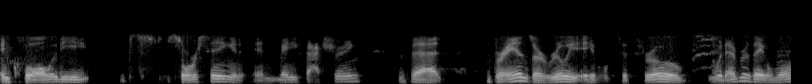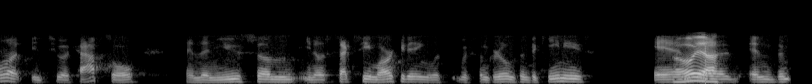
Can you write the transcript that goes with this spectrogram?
and quality sourcing and, and manufacturing that brands are really able to throw whatever they want into a capsule and then use some you know sexy marketing with with some girls in bikinis and oh, yeah. uh, and the,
